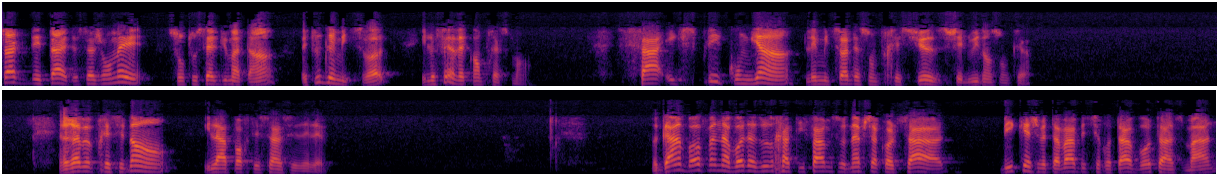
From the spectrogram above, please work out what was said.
chaque détail de sa journée, surtout celle du matin, et toutes les mitzvot, il le fait avec empressement. Ça explique combien les mitzvot elles sont précieuses chez lui dans son cœur. Le rêve précédent, il a apporté ça à ses élèves. וגם באופן עבוד הזוז חטיפה מסוד נפש הכל צעד, ביקש וטבע בשיחותיו באותו הזמן,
